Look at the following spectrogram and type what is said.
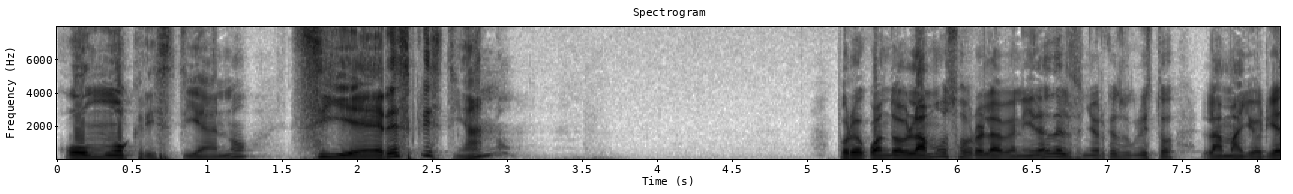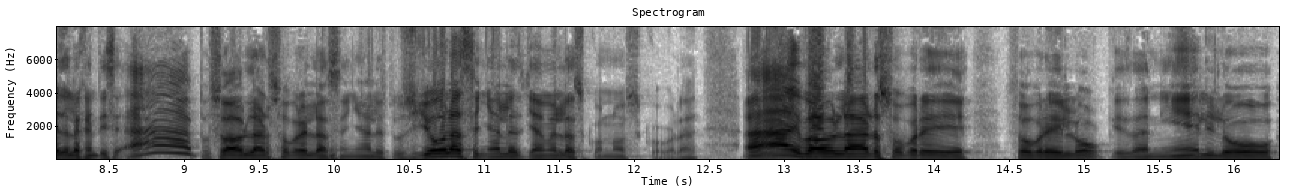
como cristiano si eres cristiano. Porque cuando hablamos sobre la venida del Señor Jesucristo, la mayoría de la gente dice, ah, pues va a hablar sobre las señales. Pues yo las señales ya me las conozco, ¿verdad? Ah, y va a hablar sobre, sobre lo que es Daniel y luego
